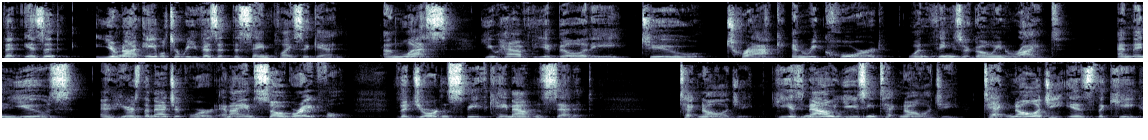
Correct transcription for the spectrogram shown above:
that isn't you're not able to revisit the same place again unless you have the ability to track and record when things are going right and then use and here's the magic word and i am so grateful that jordan Spieth came out and said it technology he is now using technology Technology is the key.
